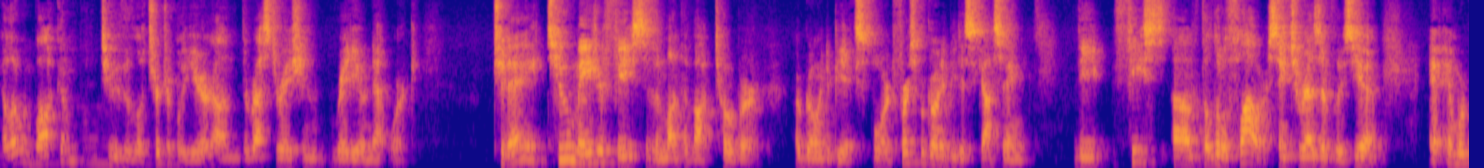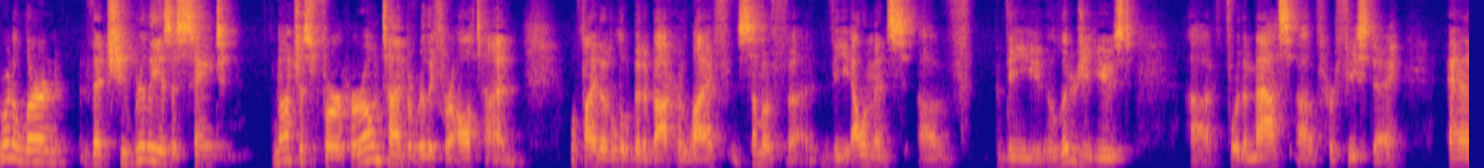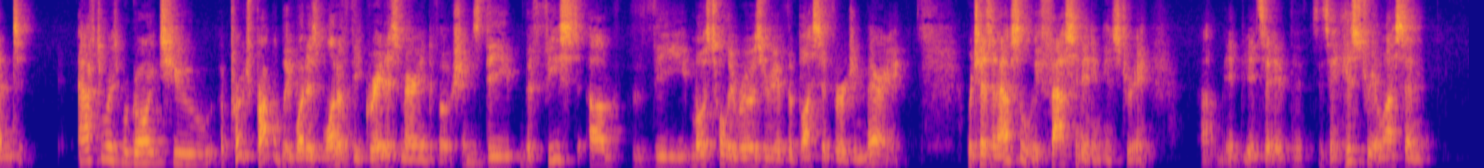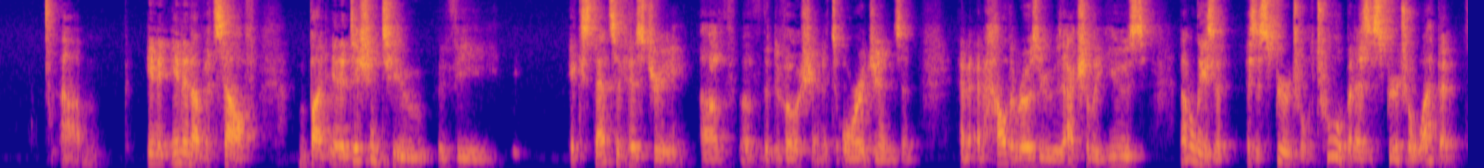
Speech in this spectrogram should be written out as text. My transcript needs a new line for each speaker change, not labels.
Hello and welcome to the liturgical year on the Restoration Radio Network. Today, two major feasts of the month of October are going to be explored. First, we're going to be discussing the feast of the little flower, Saint Therese of Lisieux. And and we're going to learn that she really is a saint, not just for her own time, but really for all time. We'll find out a little bit about her life, some of uh, the elements of the, the liturgy used uh, for the Mass of her feast day. And afterwards we're going to approach probably what is one of the greatest marian devotions the, the feast of the most holy rosary of the blessed virgin mary which has an absolutely fascinating history. Um, it, it's, a, it's a history lesson um, in, in and of itself but in addition to the extensive history of, of the devotion its origins and, and, and how the rosary was actually used not only as a, as a spiritual tool but as a spiritual weapon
